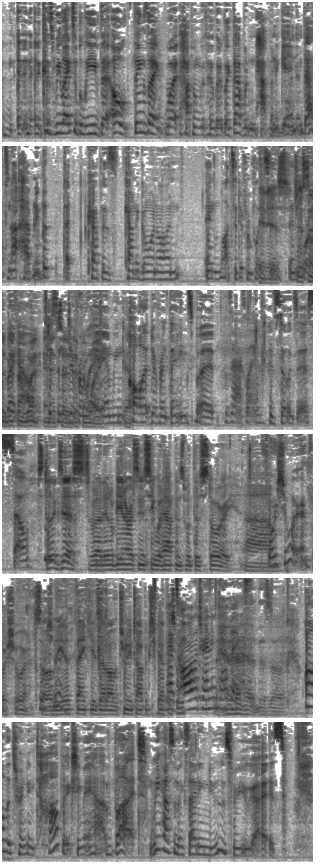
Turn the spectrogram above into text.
because we like to believe that, oh, things like what happened with Hitler, like that wouldn't happen again, and that's not happening, but that crap is kind of going on in lots of different places. is, in just the in a world right different now. way, Just in a a different, different way. way. And we Yeah. call it different things, but Exactly. it still exists. So, Still exists, but it'll be interesting to see what happens with this story. Um, For sure. For sure. So, sure. Leah, thank you. Is that all the trending topics you got That's this week? all the trending topics. All. all the trending topics you may have, but we have some exciting news for you guys.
